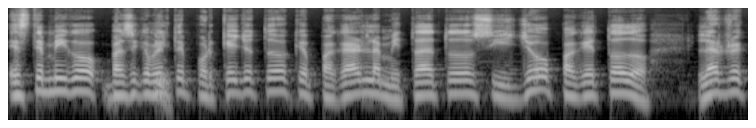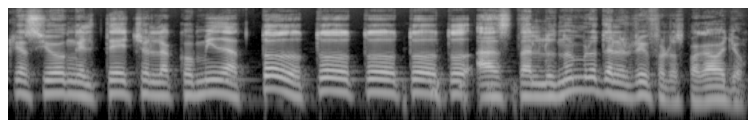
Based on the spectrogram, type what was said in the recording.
Este amigo, básicamente, ¿por qué yo tengo que pagar la mitad de todo si yo pagué todo? la recreación, el techo, la comida, todo, todo, todo, todo, todo, hasta los números de la rifa los pagaba yo.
